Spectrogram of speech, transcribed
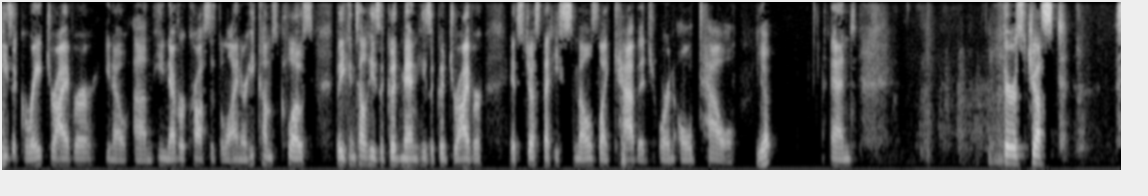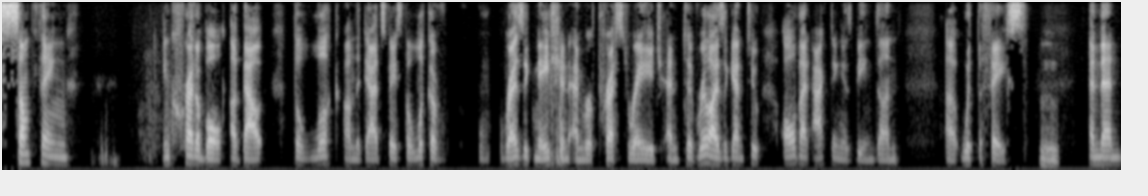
he's a great driver. You know, um, he never crosses the line or he comes close, but you can tell he's a good man. He's a good driver. It's just that he smells like cabbage or an old towel. Yep. And there's just something incredible about the look on the dad's face, the look of resignation and repressed rage, and to realize again too, all that acting is being done uh, with the face, mm-hmm. and then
